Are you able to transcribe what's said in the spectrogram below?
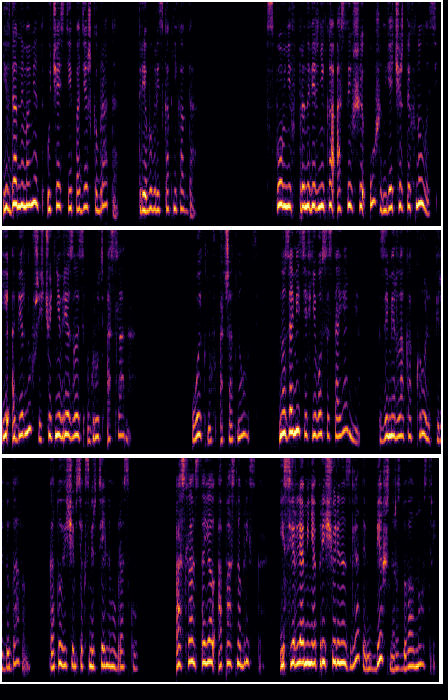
и в данный момент участие и поддержка брата требовались как никогда. Вспомнив про наверняка остывший ужин, я чертыхнулась и, обернувшись, чуть не врезалась в грудь Аслана. Ойкнув, отшатнулась, но, заметив его состояние, замерла, как кролик перед удавом, готовящимся к смертельному броску. Аслан стоял опасно близко и, сверля меня прищуренным взглядом, бешено раздувал ноздри.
